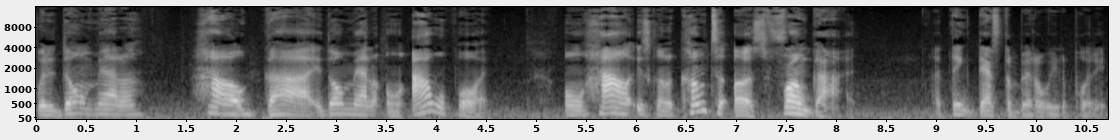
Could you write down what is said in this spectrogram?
but it don't matter how God. It don't matter on our part on how it's gonna come to us from God. I think that's the better way to put it.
